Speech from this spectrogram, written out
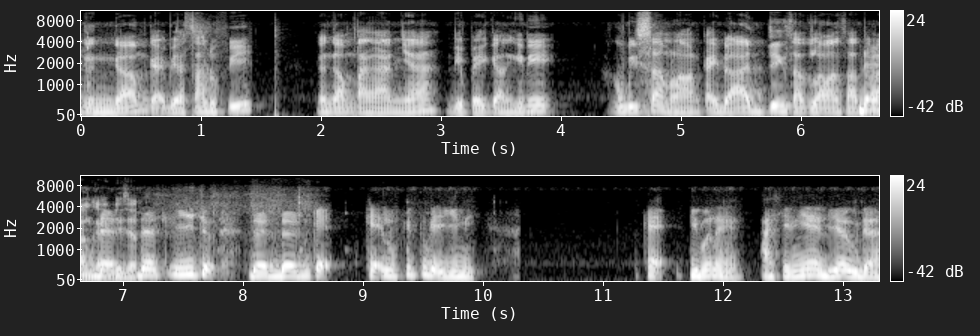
genggam kayak biasa Luffy. Genggam tangannya dipegang gini aku bisa melawan Kaido. Anjing satu lawan satu dan lawan dan Kaido dan iya cuk. Dan dan kayak kayak Luffy tuh kayak gini kayak gimana ya? Akhirnya dia udah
